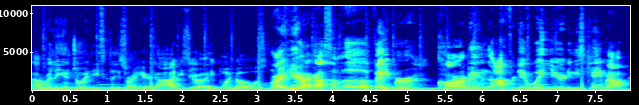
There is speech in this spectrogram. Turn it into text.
I really enjoy these cleats right here, the Adizero 8.0s. Right here, I got some uh, Vapor Carbons. I forget what year these came out,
